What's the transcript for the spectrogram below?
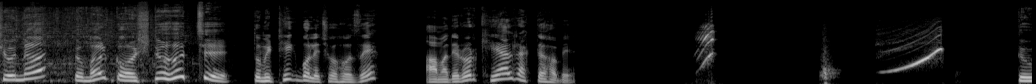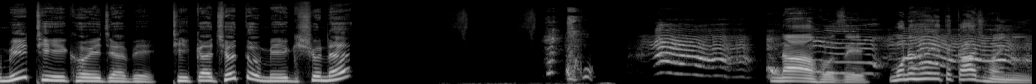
সোনা, তোমার কষ্ট হচ্ছে। তুমি ঠিক বলেছ হোজে। আমাদের ওর খেয়াল রাখতে হবে। তুমি ঠিক হয়ে যাবে। ঠিক আছো তো মেঘ সোনা? না হোজে। মনে হয় এতে কাজ হয়নি।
